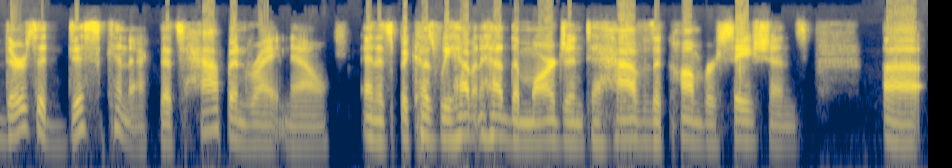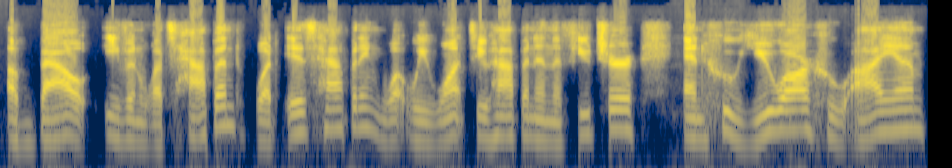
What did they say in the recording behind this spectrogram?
There's a disconnect that's happened right now, and it's because we haven't had the margin to have the conversations uh, about even what's happened, what is happening, what we want to happen in the future, and who you are, who I am,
